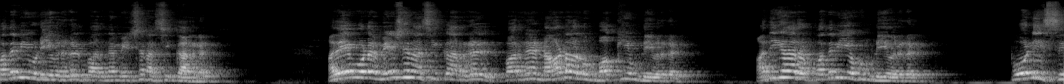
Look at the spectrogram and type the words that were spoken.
பதவி உடையவர்கள் பாருங்க மேஷராசிக்காரர்கள். அதே போல மேஷராசிக்காரர்கள் பாருங்க நாடாளும் பாக்கியம் உடையவர்கள் அதிகார பதவியோகம் உடையவர்கள். போலீஸு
